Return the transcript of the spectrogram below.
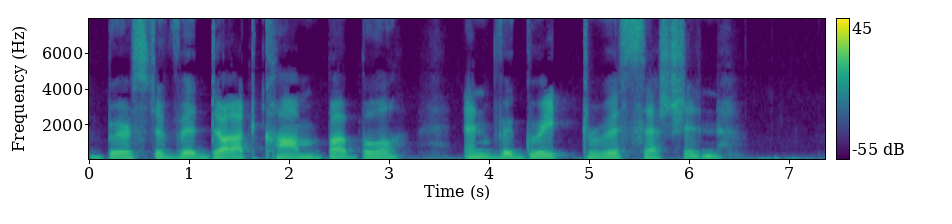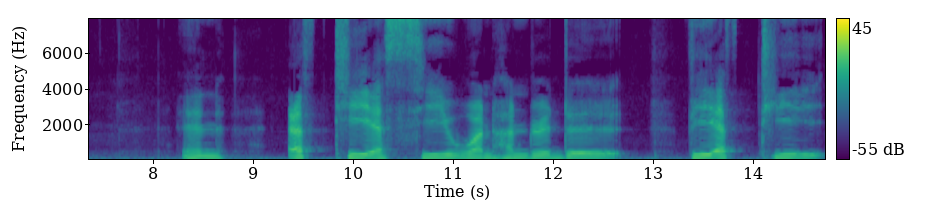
burst of the dot com bubble, and the Great Recession. And FTSE 100, uh, the FTSE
